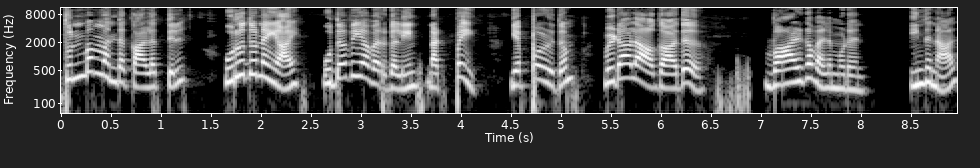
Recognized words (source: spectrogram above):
துன்பம் வந்த காலத்தில் உறுதுணையாய் உதவியவர்களின் நட்பை எப்பொழுதும் விடலாகாது. வாழ்க வளமுடன். இந்த நாள்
